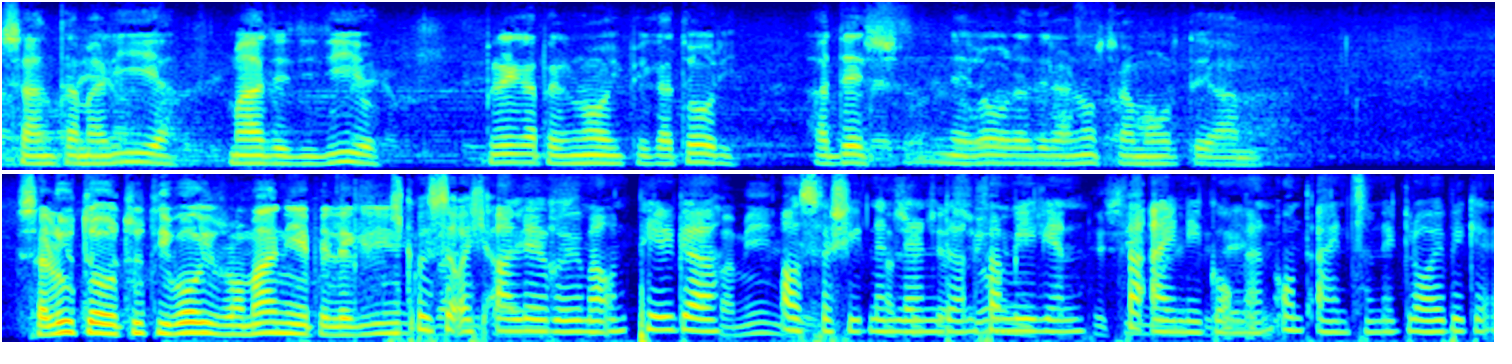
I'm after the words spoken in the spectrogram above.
Santa Maria, Madre di Dio, prega per noi peccatori, adesso nell'ora della nostra morte. Amen. Saluto tutti voi Romani e Pellegrini. Ich grüße euch alle Römer und Pilger aus verschiedenen Ländern, Familien, e Vereinigungen und einzelne Gläubige.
